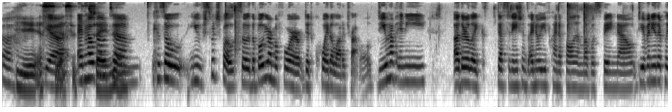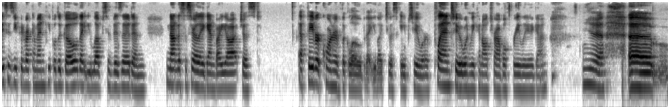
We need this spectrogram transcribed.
Uh, yes. Yeah. Yes, and how about? Um, because so you've switched boats. So the boat you were on before did quite a lot of travel. Do you have any other like destinations? I know you've kind of fallen in love with Spain now. Do you have any other places you could recommend people to go that you love to visit and not necessarily again by yacht, just a favorite corner of the globe that you'd like to escape to or plan to when we can all travel freely again? Yeah, uh,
